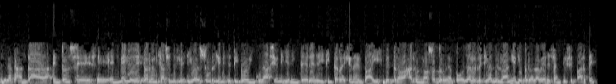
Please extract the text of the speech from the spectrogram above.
la cantada. Entonces, eh, en medio de esta organización del festival surgen este tipo de vinculaciones y el interés de distintas regiones del país de trabajar con nosotros, de apoyar el Festival del Bañario, pero a la vez de sentirse parte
